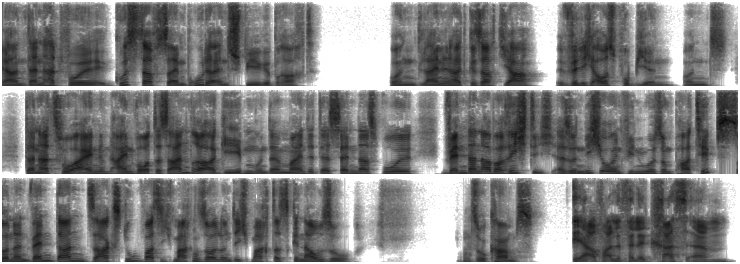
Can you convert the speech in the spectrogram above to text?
ja, und dann hat wohl Gustav seinen Bruder ins Spiel gebracht. Und Lionel hat gesagt, ja, will ich ausprobieren. Und dann hat es wohl ein, ein Wort das andere ergeben und dann meinte der Sanders wohl, wenn dann aber richtig. Also nicht irgendwie nur so ein paar Tipps, sondern wenn dann sagst du, was ich machen soll und ich mache das genauso. Und so kam's. Ja, auf alle Fälle krass. Ähm,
